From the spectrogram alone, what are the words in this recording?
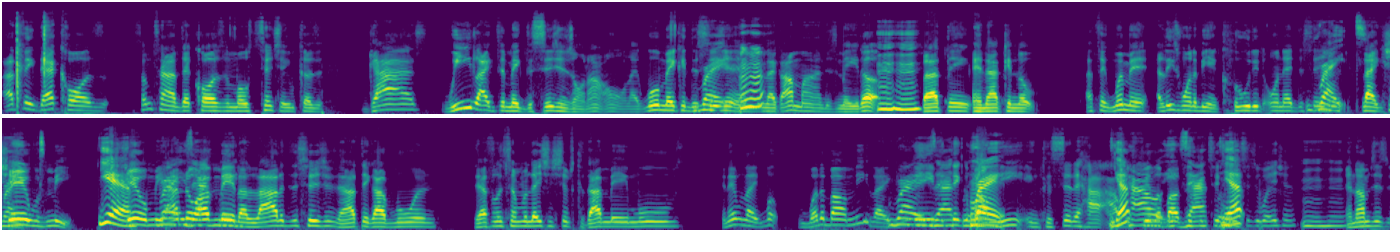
I think that cause sometimes that causes the most tension because guys we like to make decisions on our own. Like we'll make a decision Right. and Mm-hmm. like our mind is made up. But I think and I can know. I think women at least want to be included on that decision. Right. Like share Right. with me. Yeah. Share with me. I Right, know I've made a lot of decisions and I think I've ruined definitely some relationships because I made moves. And they were like, "What? What about me? Like, Right, you didn't even think about Right. me and consider how I Yep. feel about exactly. this Yep. situation." Mm-hmm. And I'm just,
